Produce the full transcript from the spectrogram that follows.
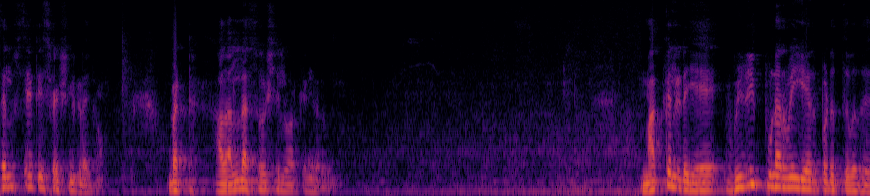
செல்ஃப் சாட்டிஸ்ஃபேக்ஷன் கிடைக்கும். பட் அதல்ல சோஷியல் ஒர்க்குங்கிறது மக்களிடையே விழிப்புணர்வை ஏற்படுத்துவது.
